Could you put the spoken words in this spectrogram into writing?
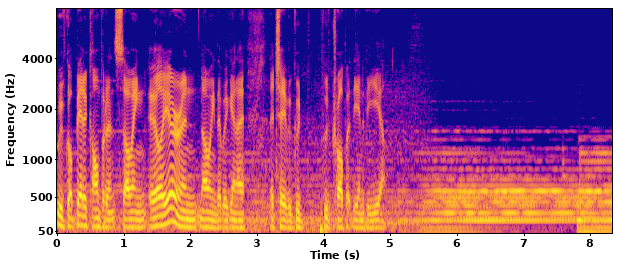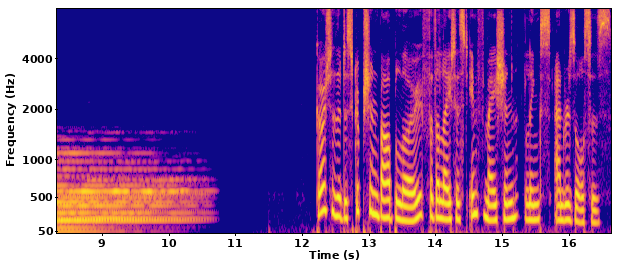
have got better confidence sowing earlier and knowing that we're going to achieve a good, good crop at the end of the year. Go to the description bar below for the latest information, links and resources.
